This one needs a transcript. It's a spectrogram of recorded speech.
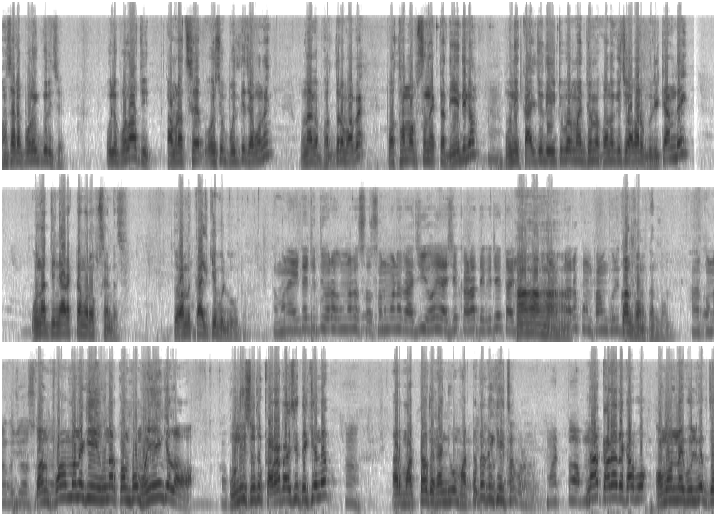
ভাষাটা প্রয়োগ করেছে ওগুলো বলা উচিত। আমরা সে ওইসব বলতে যাব না। ওনাকে ভদ্রভাবে প্রথম অপশান একটা দিয়ে দিলাম। উনি কাল যদি ইউটিউবের মাধ্যমে কোনো কিছু আবার রিটার্ন দেয় ওনার জন্য আরেকটা আমার অপশান আছে। তো আমি কালকে বলব ওটা। তো মানে এটা যদি ওরা ওনারা সসম্মানে রাজি হয় এসে কারা দেখে যায় তাহলে হ্যাঁ, হ্যাঁ, হ্যাঁ, আপনারা কনফার্ম করে কনফার্ম কনফার্ম আর কোনো কিছু কনফার্ম মানে কি? ওনার কনফার্ম হয়েই গেল। উনি শুধু কারাটা এসে দেখিয়ে হ্যাঁ। আর মাঠটাও দেখাই দিব মাঠটা তো দেখিয়েছি। না কারা দেখাবো? অমর নাই বলবে যে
